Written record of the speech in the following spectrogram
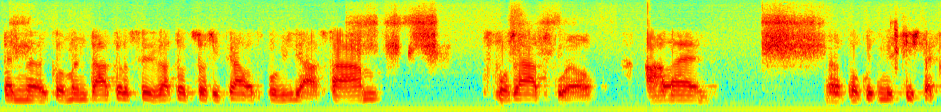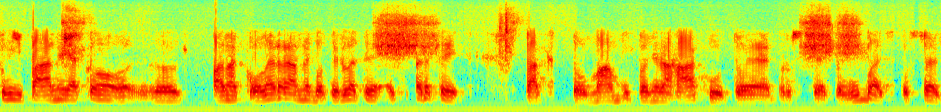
Ten komentátor si za to, co říká, odpovídá sám v pořádku, jo. Ale eh, pokud myslíš takový pány jako eh, pana Kolera nebo tyhle ty experty, tak to mám úplně na háku, to je prostě to vůbec, to se,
